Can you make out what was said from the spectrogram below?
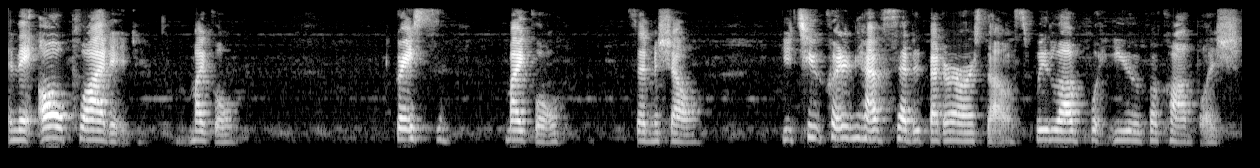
And they all applauded Michael. Grace, Michael, said Michelle. You two couldn't have said it better ourselves. We love what you've accomplished.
